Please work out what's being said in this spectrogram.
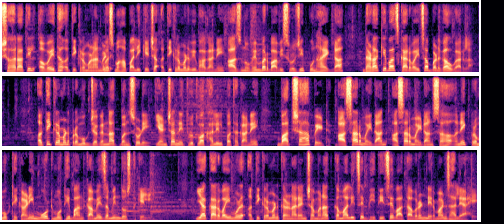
शहरातील अवैध अतिक्रमणांवर महापालिकेच्या अतिक्रमण विभागाने आज नोव्हेंबर बावीस रोजी पुन्हा एकदा धडाकेबाज कारवाईचा बडगा उगारला. अतिक्रमण प्रमुख जगन्नाथ बनसोडे यांच्या नेतृत्वाखालील पथकाने बादशहा पेठ आसार मैदान आसार मैदानसह अनेक प्रमुख ठिकाणी मोठमोठी बांधकामे जमीनदोस्त केली. या कारवाईमुळे अतिक्रमण करणाऱ्यांच्या मनात कमालीचे भीतीचे वातावरण निर्माण झाले आहे.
